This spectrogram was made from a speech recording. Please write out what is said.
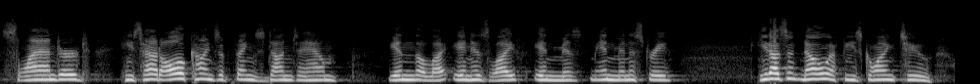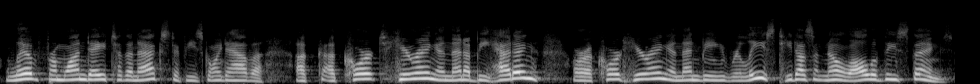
slandered. He's had all kinds of things done to him in, the, in his life, in, in ministry. He doesn't know if he's going to live from one day to the next, if he's going to have a, a, a, court hearing and then a beheading, or a court hearing and then being released. He doesn't know all of these things.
